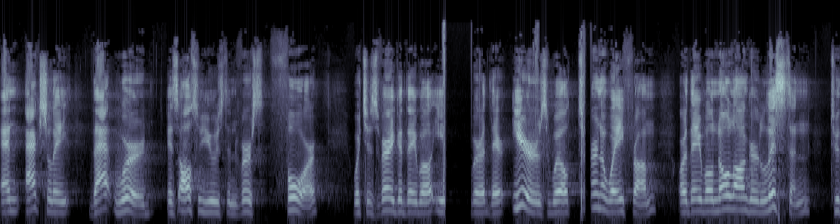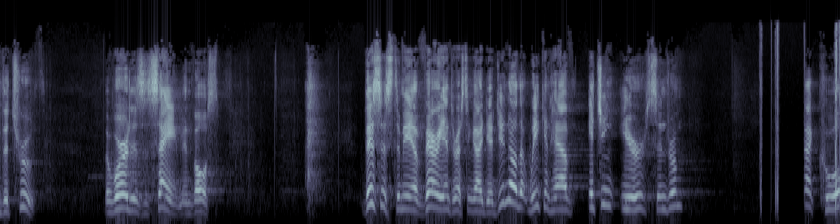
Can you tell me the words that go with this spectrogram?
And actually, that word is also used in verse 4, which is very good. They will either, their ears will turn away from, or they will no longer listen to the truth. The word is the same in both. This is to me a very interesting idea. Do you know that we can have itching ear syndrome? Isn't that cool?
